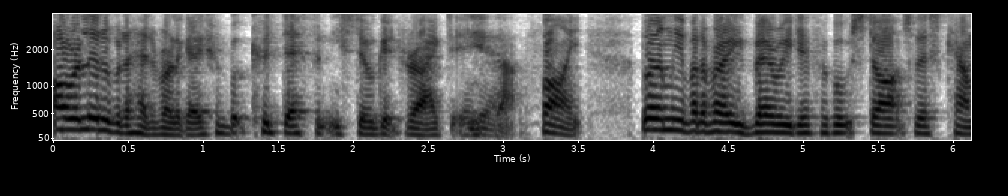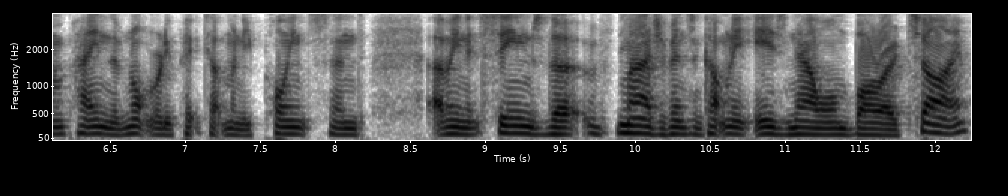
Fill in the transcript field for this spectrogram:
are a little bit ahead of relegation, but could definitely still get dragged into Yeah. that fight. Burnley have had a very, very difficult start to this campaign. They've not really picked up many points, and I mean, it seems that manager Vincent Kompany is now on borrowed time.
